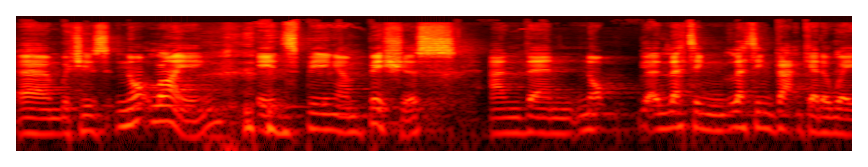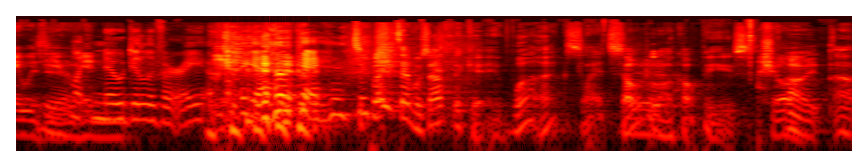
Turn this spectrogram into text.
um, which is not lying. it's being ambitious and then not letting letting that get away with you. Like in- no delivery. yeah, okay. to play devil's advocate, it works. Like, it sold a lot of copies. Sure. Oh, uh,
